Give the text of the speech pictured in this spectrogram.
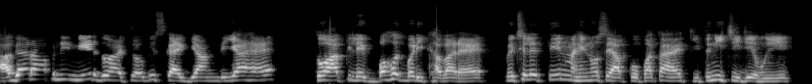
अगर आपने नीट 2024 का एग्ज़ाम दिया है तो आपके लिए बहुत बड़ी खबर है। पिछले तीन महीनों से आपको पता है कितनी चीज़ें हुई।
